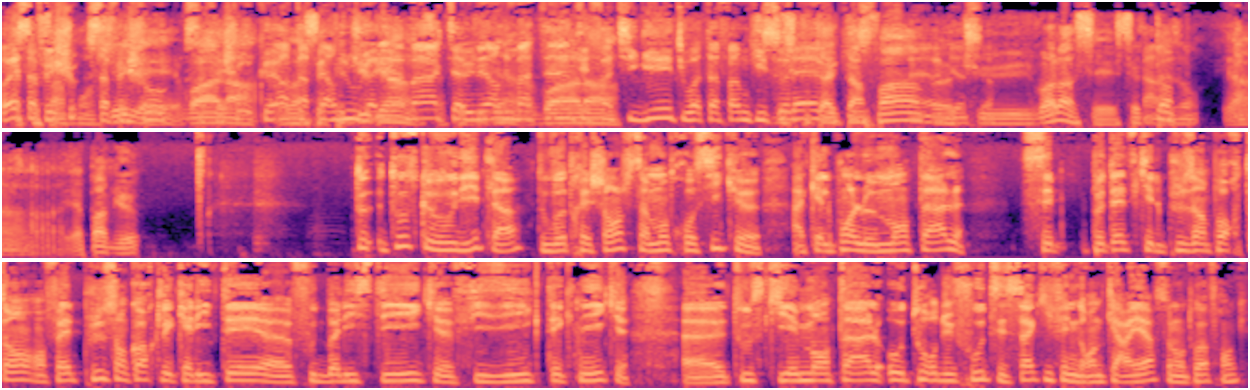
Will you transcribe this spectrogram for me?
Ouais, ça fait chaud, ça fait chaud, et ça voilà, fait chaud au cœur, voilà, t'as perdu match, fait t'as une heure du matin, t'es voilà. fatigué, tu vois ta femme qui se lève. avec ta qui- femme, Ouais, tu voilà, c'est c'est le top. Il y a il y a pas mieux. tout, tout ce que vous dites là, tout votre échange, ça montre aussi que à quel point le mental c'est peut-être ce qui est le plus important en fait, plus encore que les qualités euh, footballistiques, euh, physiques, techniques, euh, tout ce qui est mental autour du foot, c'est ça qui fait une grande carrière selon toi, Franck?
